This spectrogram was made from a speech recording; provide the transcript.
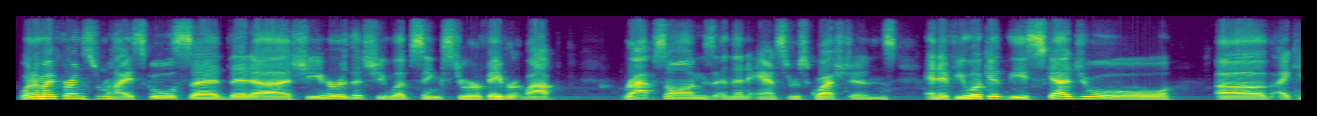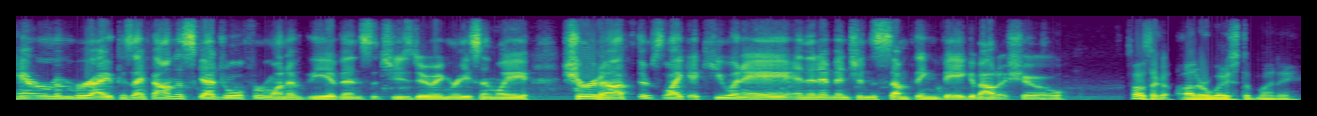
one of my friends from high school said that uh, she heard that she lip syncs to her favorite lap rap songs and then answers questions. And if you look at the schedule of I can't remember I because I found the schedule for one of the events that she's doing recently. Sure enough, there's like a Q&A and then it mentions something vague about a show. Sounds like an utter waste of money.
